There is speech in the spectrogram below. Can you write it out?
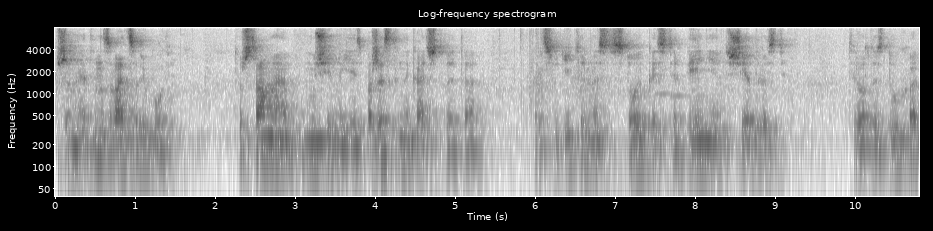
жены, это называется любовь. То же самое у мужчины есть божественные качества, это рассудительность, стойкость, терпение, щедрость, твердость духа,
